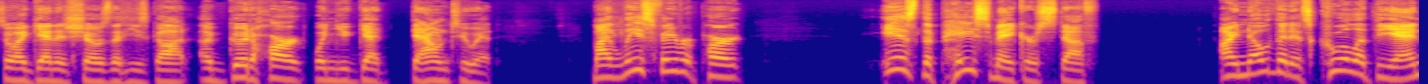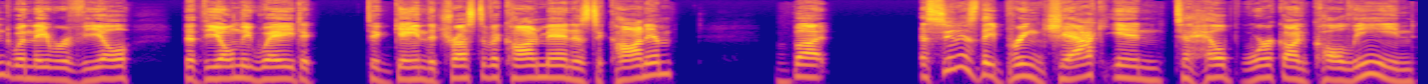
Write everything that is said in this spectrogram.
So again, it shows that he's got a good heart when you get down to it. My least favorite part is the pacemaker stuff. I know that it's cool at the end when they reveal that the only way to, to gain the trust of a con man is to con him. But as soon as they bring Jack in to help work on Colleen,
